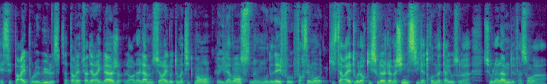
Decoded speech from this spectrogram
Et c'est pareil pour le bulle, ça permet de faire des réglages alors la lame se règle automatiquement, euh, il avance, mais à un moment donné, il faut forcément qu'il s'arrête ou alors qu'il soulage la machine s'il a trop de matériaux sur la, sur la lame de façon à,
